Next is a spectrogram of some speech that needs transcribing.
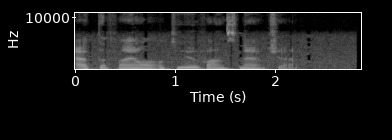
at the final doof on Snapchat.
